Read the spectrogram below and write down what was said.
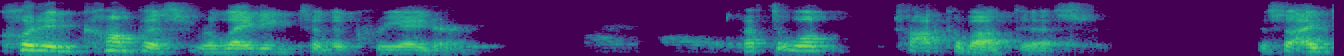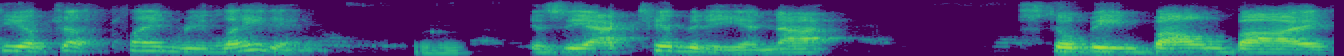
could encompass relating to the creator. Have to, we'll talk about this. This idea of just plain relating Mhm. is the activity and not still being bound by,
